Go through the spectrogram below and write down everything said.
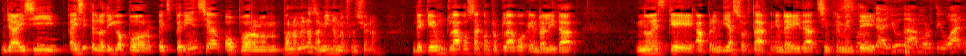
Ya ahí sí, ahí sí te lo digo por experiencia o por, por lo menos a mí no me funcionó. De que un clavo saca otro clavo, en realidad no es que aprendí a soltar, en realidad Solo simplemente te ayuda a amortiguar.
